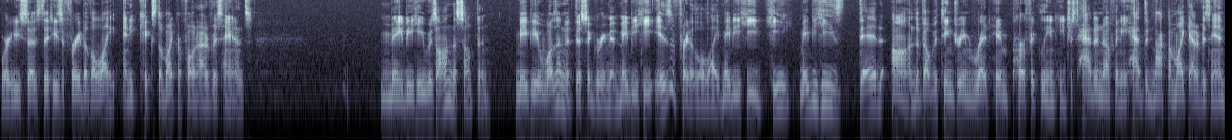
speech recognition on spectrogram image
where he says that he's afraid of the light and he kicks the microphone out of his hands. Maybe he was on to something. Maybe it wasn't a disagreement. Maybe he is afraid of the light. Maybe he he maybe he's dead on. The Velveteen Dream read him perfectly and he just had enough and he had to knock the mic out of his hand.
